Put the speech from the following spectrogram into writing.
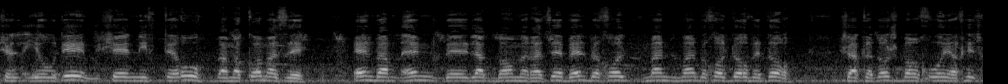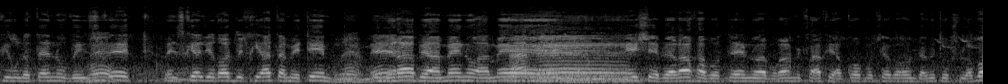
של יהודים שנפטרו במקום הזה, הן, בל"ג בעומר הזה והן בכל זמן זמן בכל דור ודור. שהקדוש ברוך הוא יחיש גאולתנו ויזכה, ויזכה לראות בתחיית המתים. במהרה בימינו אמן. מי שברך אבותינו אברהם יצחק יעקב משה ואהרון דוד ושלמה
